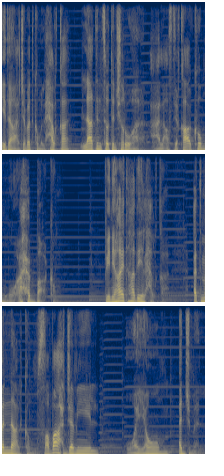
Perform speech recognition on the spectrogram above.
إذا أعجبتكم الحلقة لا تنسوا تنشروها على أصدقائكم وأحبائكم. في نهاية هذه الحلقة أتمنى لكم صباح جميل ويوم أجمل.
